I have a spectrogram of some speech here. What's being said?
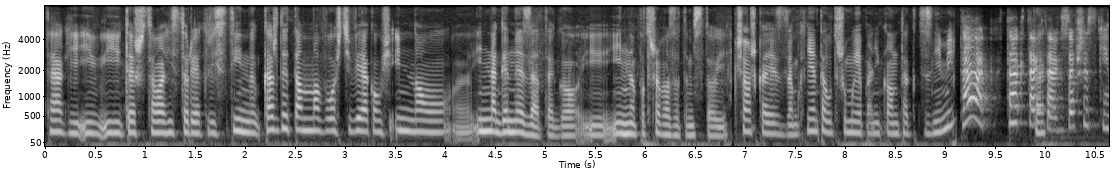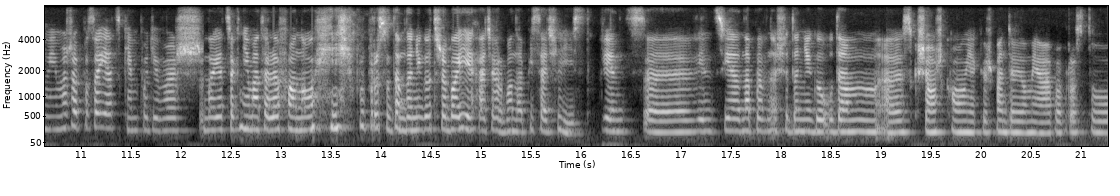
Tak, i, i też cała historia Christine. Każdy tam ma właściwie jakąś inną, e, inna geneza tego i inna potrzeba za tym stoi. Książka jest zamknięta, utrzymuje pani kontakt z nimi? Tak, tak, tak, tak, tak ze wszystkimi. Może poza Jackiem, ponieważ no Jacek nie ma telefonu i po prostu tam do niego trzeba jechać albo napisać list. Więc, e, więc ja na pewno się do niego udam e, z książką, jak już będę ją miała po prostu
